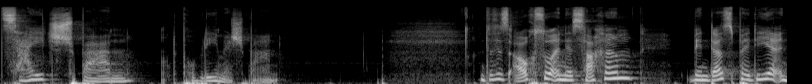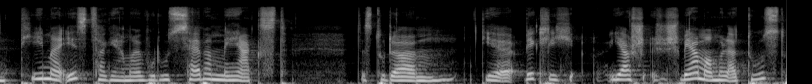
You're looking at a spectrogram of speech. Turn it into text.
Zeit sparen und Probleme sparen. Und das ist auch so eine Sache, wenn das bei dir ein Thema ist, sage ich einmal, wo du selber merkst, dass du da ähm, dir wirklich ja, schwer manchmal tust,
